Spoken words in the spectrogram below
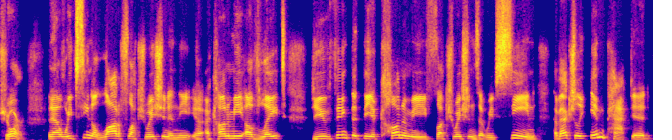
Sure. Now, we've seen a lot of fluctuation in the uh, economy of late. Do you think that the economy fluctuations that we've seen have actually impacted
